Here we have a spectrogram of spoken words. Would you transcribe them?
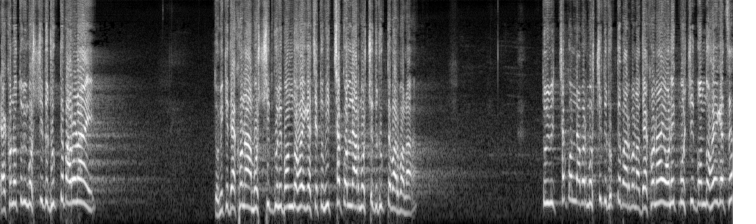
এখনও তুমি মসজিদে ঢুকতে পারো নাই। তুমি কি দেখো না মসজিদগুলি বন্ধ হয়ে গেছে? তুমি ইচ্ছা করলে আর মসজিদে ঢুকতে পারবা না। তুমি ইচ্ছা করলে আবার মসজিদে ঢুকতে পারব না। দেখো না অনেক মসজিদ বন্ধ হয়ে গেছে।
